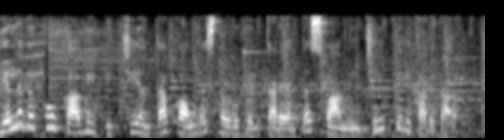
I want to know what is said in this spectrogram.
ಎಲ್ಲದಕ್ಕೂ ಕಾವಿ ಬಿಚ್ಚಿ ಅಂತ ಕಾಂಗ್ರೆಸ್ನವರು ಹೇಳ್ತಾರೆ ಅಂತ ಸ್ವಾಮೀಜಿ ಕಿಡಿಕಾರಿದ್ದಾರೆ.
